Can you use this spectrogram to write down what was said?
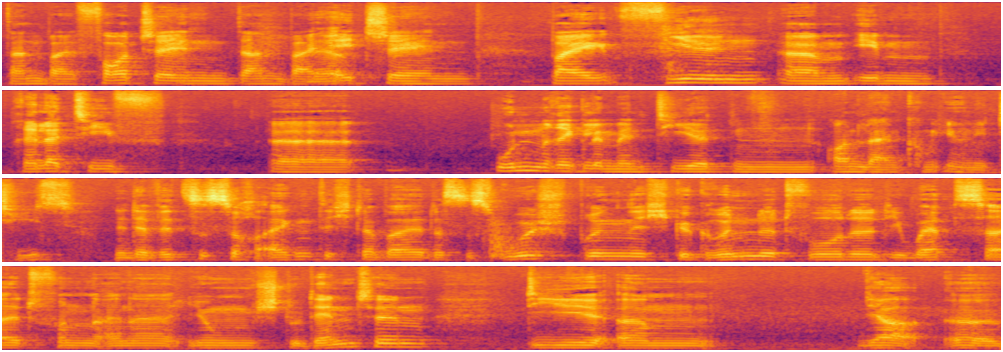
dann bei 4chan, dann bei ja. 8chan, bei vielen ähm, eben relativ äh, unreglementierten Online-Communities. Ne, der Witz ist doch eigentlich dabei, dass es ursprünglich gegründet wurde, die Website von einer jungen Studentin, die ähm, ja, äh,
